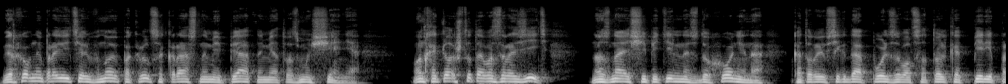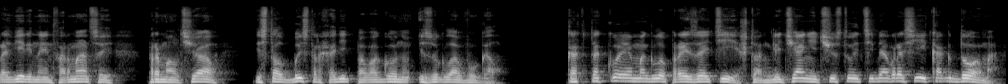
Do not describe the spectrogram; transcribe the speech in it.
Верховный правитель вновь покрылся красными пятнами от возмущения. Он хотел что-то возразить, но зная щепетильность Духонина, который всегда пользовался только перепроверенной информацией, промолчал и стал быстро ходить по вагону из угла в угол. Как такое могло произойти, что англичане чувствуют себя в России как дома?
